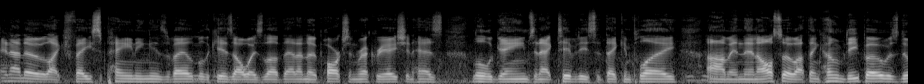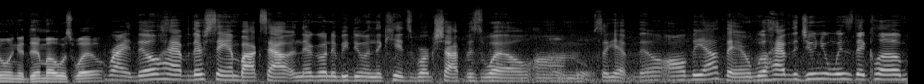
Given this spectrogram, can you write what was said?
And I know like face painting is available. The kids always love that. I know Parks and Recreation has little games and activities that they can play. Um, and then also I think Home Depot is doing a demo as well. Right, they'll have their sandbox out, and they're going to be doing the kids workshop as well. Um, cool. So yep, they'll all be out there. We'll have the Junior Wednesday Club.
